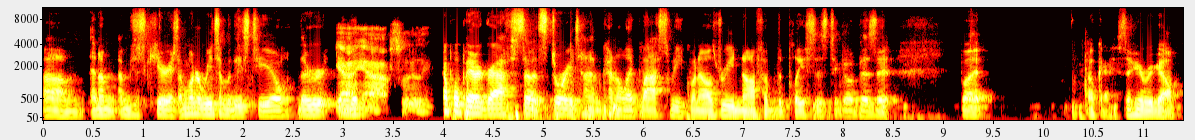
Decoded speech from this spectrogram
um, and I'm, I'm just curious. I'm going to read some of these to you. They're yeah, yeah, absolutely. A couple paragraphs, so it's story time, kind of like last week when I was reading off of the places to go visit. But okay, so here we go.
